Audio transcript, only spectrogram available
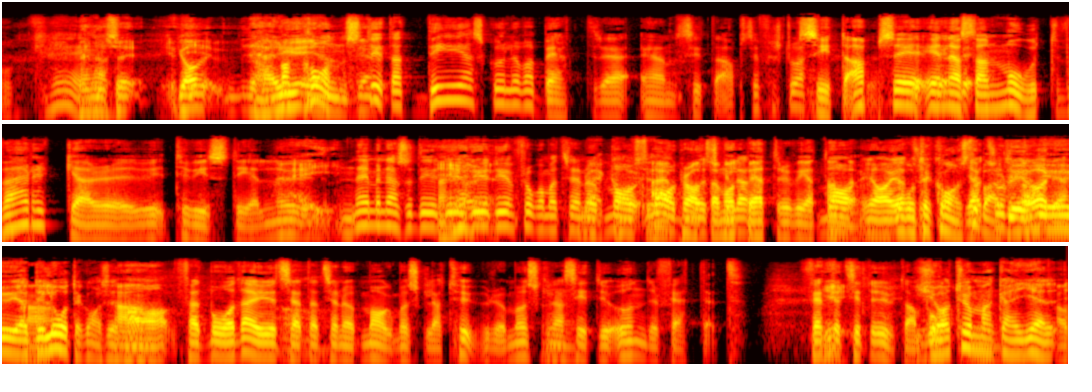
Okej. Men alltså, Ja, det här är vad ju konstigt att det skulle vara bättre än sit-ups. Förstår jag. Sit-ups är, är nästan motverkar eh, till viss del. Nu, Nej. Nej, men alltså det, det, det, det är en fråga om att träna upp Det är mag, konstigt. Jag pratar mot bättre vetande. Ma- ja, Det jag, låter konstigt jag bara. tror du gör det. Ja, det låter konstigt. Ja, för att båda är ju ett sätt att träna upp magmuskulatur och musklerna sitter ju under fettet. Fettet sitter utanpå. Jag tror man kan hjälpa,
